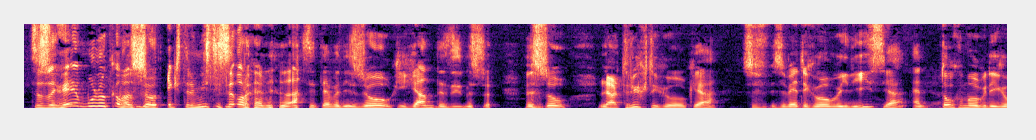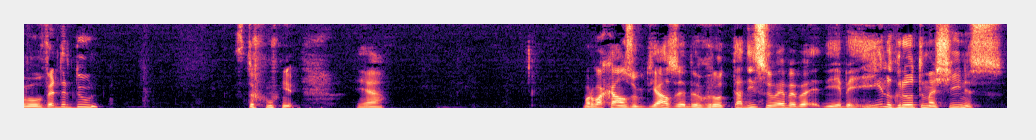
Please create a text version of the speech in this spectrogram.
Het is heel moeilijk om een soort extremistische organisatie te hebben die zo gigantisch is. Met zo, met zo luidruchtig ook, ja. Ze, ze weten gewoon wie die is, ja. En toch mogen die gewoon verder doen. Dat is toch goed? Ja. Maar wat gaan ze ook... Ja, ze hebben groot... Dat is zo, hè. Die hebben hele grote machines.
